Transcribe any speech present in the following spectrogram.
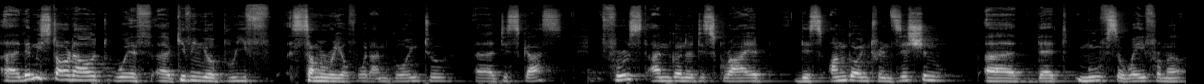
Uh, let me start out with uh, giving you a brief summary of what I'm going to discuss. First, I'm going to describe this ongoing transition uh, that moves away from a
